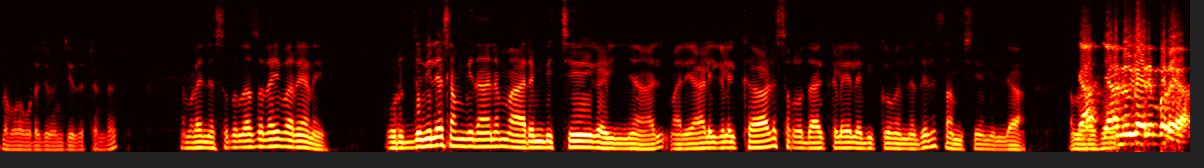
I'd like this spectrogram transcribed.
നമ്മുടെ കൂടെ ജോയിൻ ചെയ്തിട്ടുണ്ട്. നമ്മളെ നസറുല്ലാ സലായി പറയാണ് ഉറുദുവിലെ സംവിധാനം ആരംഭിച്ച് കഴിഞ്ഞാൽ മലയാളികളെക്കാൾ ശ്രോതാക്കളെ ലഭിക്കുമെന്നതിൽ സംശയമില്ല. ഞാൻ ഞാനൊരു കാര്യം പറയാം.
